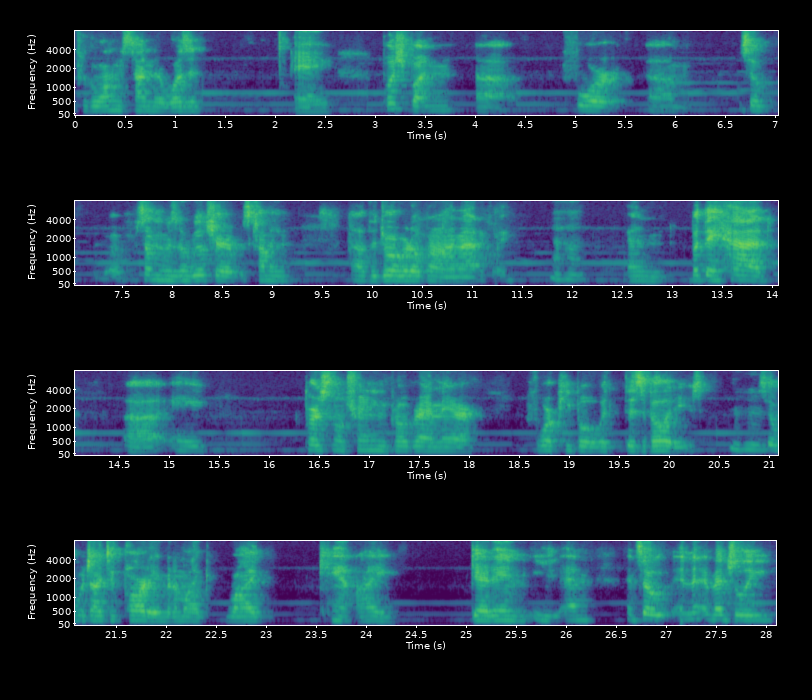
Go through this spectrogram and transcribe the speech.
for the longest time there wasn't a push button uh, for um, so if someone was in a wheelchair it was coming uh, the door would open automatically uh-huh. and but they had uh, a personal training program there for people with disabilities mm-hmm. so which i took part in but i'm like why can't i get in and and so and eventually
